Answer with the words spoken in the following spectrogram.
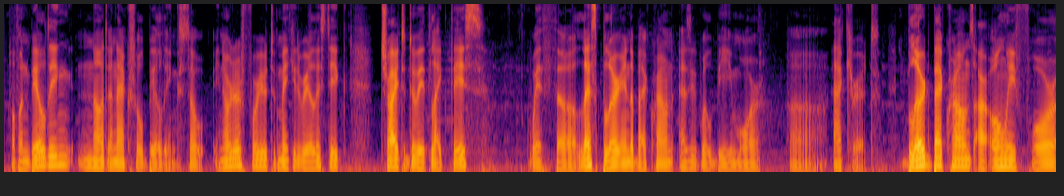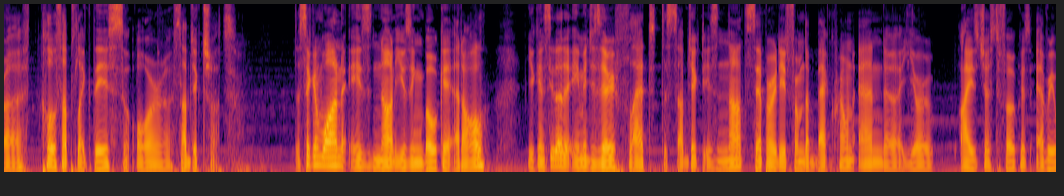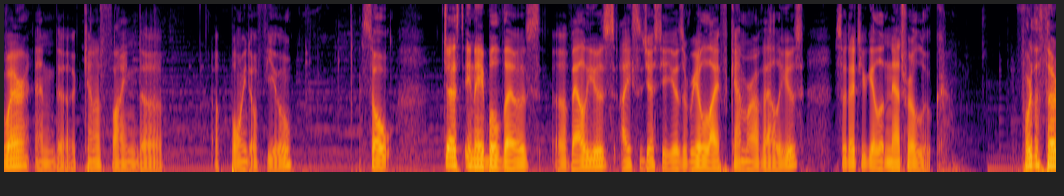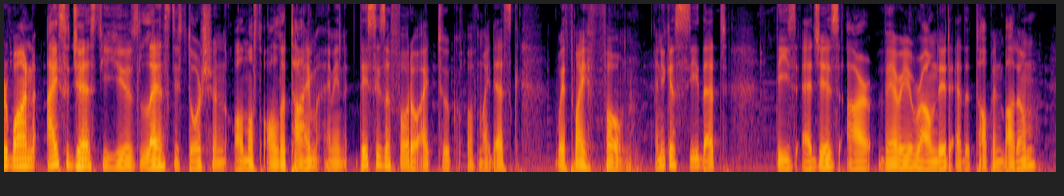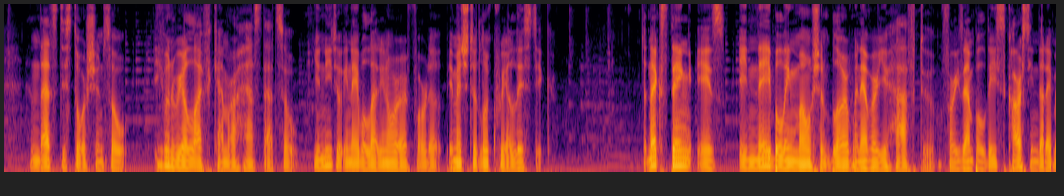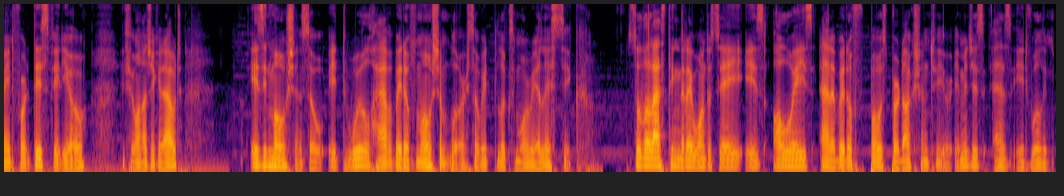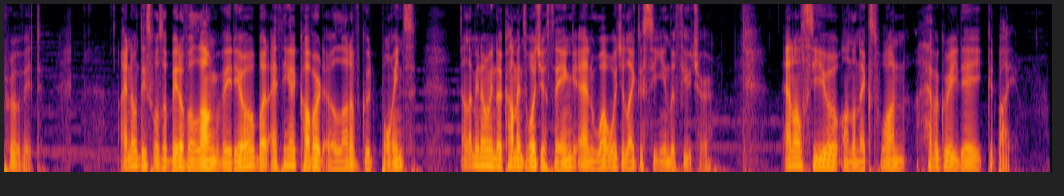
of a building, not an actual building. So in order for you to make it realistic, try to do it like this with uh, less blur in the background as it will be more uh, accurate. Blurred backgrounds are only for uh, close-ups like this or uh, subject shots. The second one is not using bokeh at all. You can see that the image is very flat, the subject is not separated from the background and uh, your eyes just focus everywhere and uh, cannot find a point of view. So just enable those uh, values. I suggest you use real life camera values so that you get a natural look. For the third one, I suggest you use lens distortion almost all the time. I mean, this is a photo I took of my desk with my phone. And you can see that these edges are very rounded at the top and bottom. And that's distortion. So even real life camera has that. So you need to enable that in order for the image to look realistic. The next thing is enabling motion blur whenever you have to. For example, this car scene that I made for this video, if you want to check it out, is in motion, so it will have a bit of motion blur, so it looks more realistic. So the last thing that I want to say is always add a bit of post-production to your images as it will improve it. I know this was a bit of a long video, but I think I covered a lot of good points. And let me know in the comments what you think and what would you like to see in the future and I'll see you on the next one. Have a great day. Goodbye.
